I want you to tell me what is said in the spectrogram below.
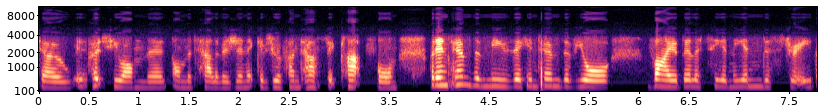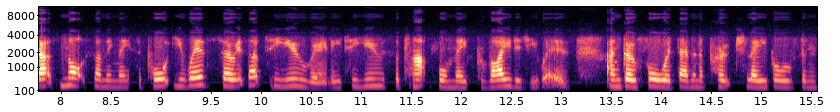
show. It puts you on the on the television. It gives you a fantastic platform. But in terms of music, in terms of your viability in the industry, that's not something they support you with. So it's up to you really to use the platform they've provided you with and go forward then and approach labels and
